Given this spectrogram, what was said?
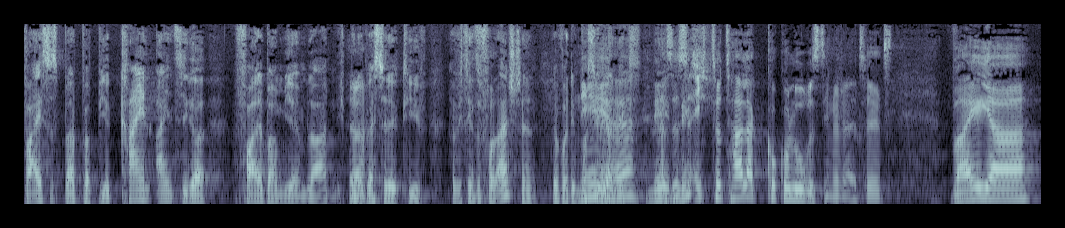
weißes Blatt Papier, kein einziger Fall bei mir im Laden. Ich bin Ja. der beste Detektiv. Darf ich den sofort einstellen? Ja, bei dem Nee, passiert ja nichts. Nee, das ist nicht? echt totaler Kokolores, den du da erzählst. Weil ja,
